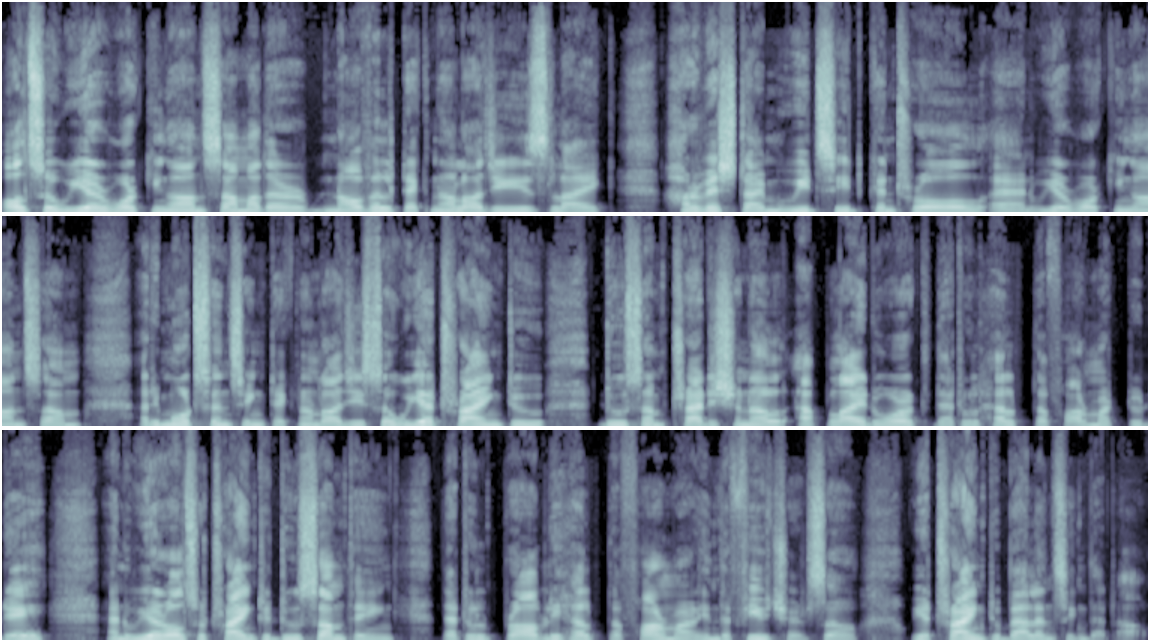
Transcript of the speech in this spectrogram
Also, we are working on some other novel technologies like harvest time weed seed control, and we are working on some remote sensing technology. So we are trying to do some traditional applied work that will help the farmer today, and we are also trying to do something that will probably help the farmer in the future. So we are trying to balancing that out.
